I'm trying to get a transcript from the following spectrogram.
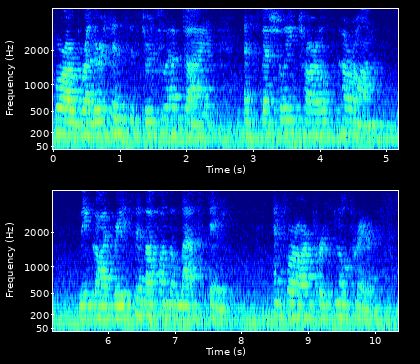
For our brothers and sisters who have died, especially Charles Caron. May God raise them up on the last day, and for our personal prayers.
